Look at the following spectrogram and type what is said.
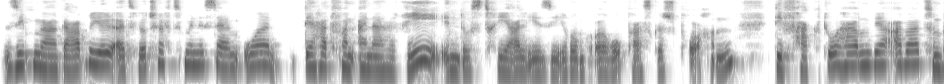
Sigmar Gabriel als Wirtschaftsminister im Ohr, der hat von einer Reindustrialisierung Europas gesprochen. De facto haben wir aber zum,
